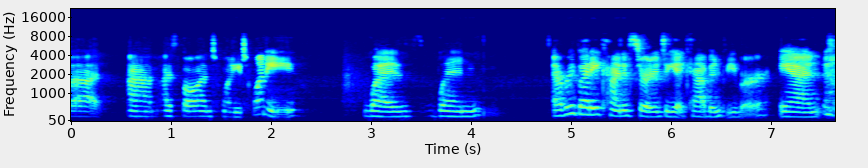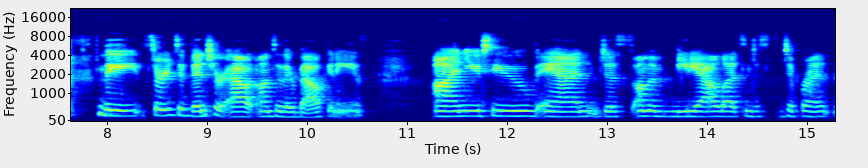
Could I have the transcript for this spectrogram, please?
that um, I saw in 2020 was when everybody kind of started to get cabin fever and they started to venture out onto their balconies on YouTube and just on the media outlets and just different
